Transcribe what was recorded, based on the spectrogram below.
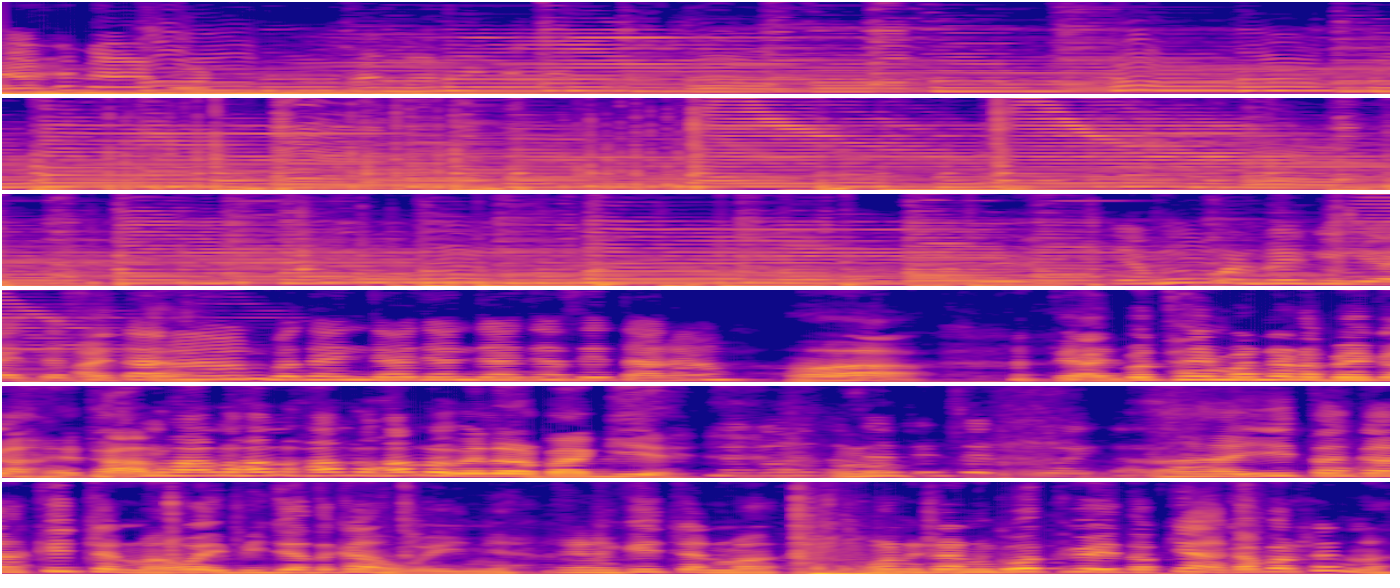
આ ને ભેગી ગયા હતા સીતારામ બધાને જાજા ને જાજા સીતારામ. હા તે આજ બધાય મંડળ ભેગા હે. હાલો હાલો હાલો હાલો હાલો વેલર ભાગીએ. હા ઈ તો કાં કિચનમાં હોય બીજા તો કાં હોય અહીંયા એને કિચનમાં મનીષાને ગોતવી હોય તો ક્યાં ખબર છે ને?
